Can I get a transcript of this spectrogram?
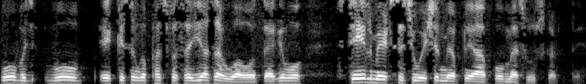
وہ وہ ایک قسم کا پھنس پھسیا سا ہوا ہوتا ہے کہ وہ اسٹیل میٹ سچویشن میں اپنے آپ کو محسوس کرتے ہیں.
